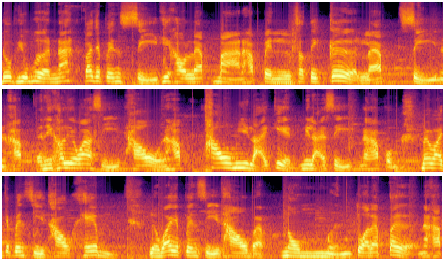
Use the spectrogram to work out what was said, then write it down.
ดูผิวเผินนะ ก็จะเป็นสีที่เขาแรปมานะครับ เป็นสติกเกอร์แรปสีนะครับ อันนี้เขาเรียกว่าสีเทานะครับ เทามีหลายเกรดมีหลายสีนะครับผม ไม่ว่าจะเป็นสีเทาเข้ม หรือว่าจะเป็นสีเทาแบบนมเหมือนตัวแรปเตอร์นะครับ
